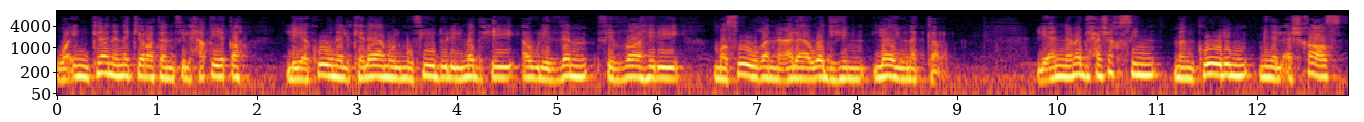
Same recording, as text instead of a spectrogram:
وإن كان نكرة في الحقيقة ليكون الكلام المفيد للمدح أو للذم في الظاهر مصوغا على وجه لا ينكر لأن مدح شخص منكور من الأشخاص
